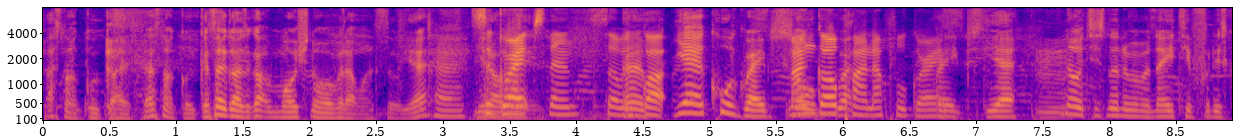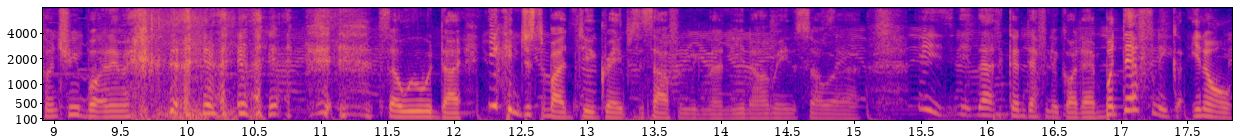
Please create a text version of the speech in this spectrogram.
That's not good, guys. That's not good. Because guys, I got emotional over that one still. Yeah. Okay. You So know what I mean? grapes then. So we've Um, got yeah, cool grapes. So mango, gra- pineapple, grapes. grapes. Yeah. Mm. Notice none of them are native for this country, but anyway. so we would die. You can just about do grapes in south of England, you know what I mean? So uh, it- it- that can definitely go there. But definitely, you know,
